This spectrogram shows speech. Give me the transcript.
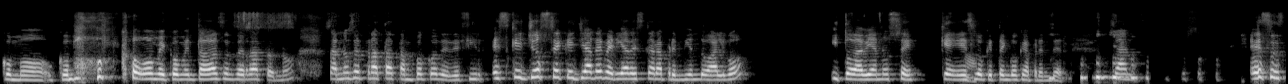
como, como, como me comentabas hace rato, ¿no? O sea, no se trata tampoco de decir, es que yo sé que ya debería de estar aprendiendo algo y todavía no sé qué es lo que tengo que aprender. O sea, eso es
